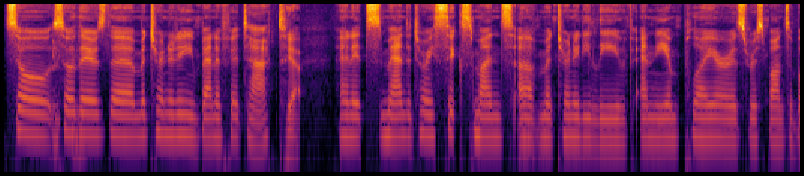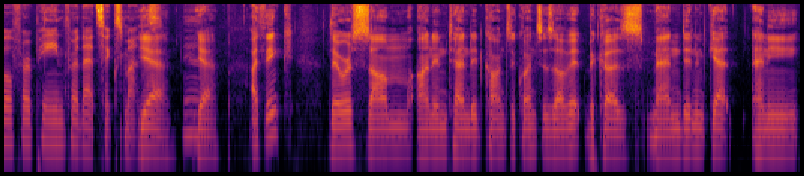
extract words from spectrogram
So so there's the Maternity Benefit Act. Yeah. And it's mandatory six months of maternity leave, and the employer is responsible for paying for that six months. Yeah, Yeah. yeah. I think there were some unintended consequences of it because men didn't get any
